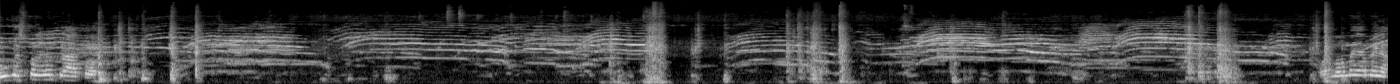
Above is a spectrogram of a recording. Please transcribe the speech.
Hugas pala ng plato. O mamaya maya.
